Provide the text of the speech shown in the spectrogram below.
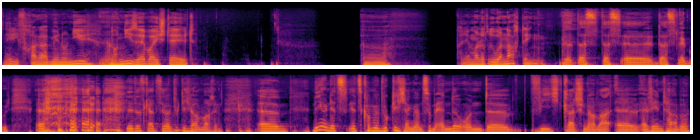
Nee, die Frage hat mir noch nie, ja. noch nie selber gestellt. Äh, kann ja mal darüber nachdenken. Das, das, äh, das wäre gut. nee, das kannst du mal wirklich mal machen. Ähm, nee, und jetzt, jetzt kommen wir wirklich langsam zum Ende und äh, wie ich gerade schon äh, erwähnt habe,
